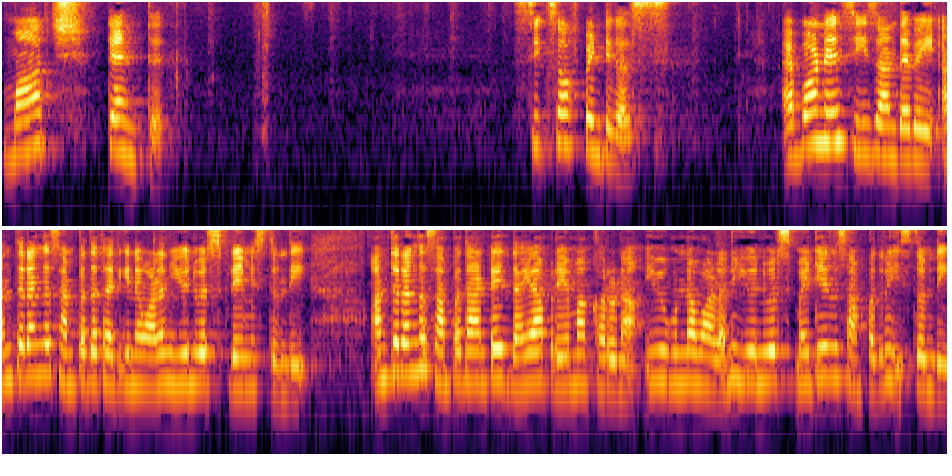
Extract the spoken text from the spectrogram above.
March tenth six of pentacles abundance is on the way అంతరంగ సంపద కలిగిన వాళ్ళని యూనివర్స్ ప్రేమిస్తుంది. అంతరంగ సంపద అంటే దయా ప్రేమ కరుణ. ఇవి ఉన్న వాళ్ళని యూనివర్స్ మెటీరియల్ సంపదను ఇస్తుంది.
